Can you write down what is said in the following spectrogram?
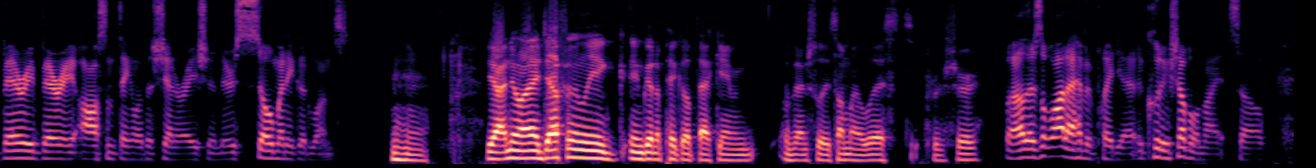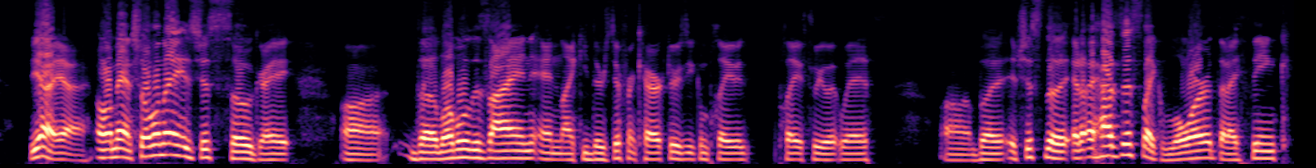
very, very awesome thing with this generation. There's so many good ones. hmm Yeah, no, I definitely am gonna pick up that game eventually. It's on my list for sure. Well, there's a lot I haven't played yet, including Shovel Knight, so Yeah, yeah. Oh man, Shovel Knight is just so great. Uh, the level design and like there's different characters you can play play through it with. Uh, but it's just the it, it has this like lore that I think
